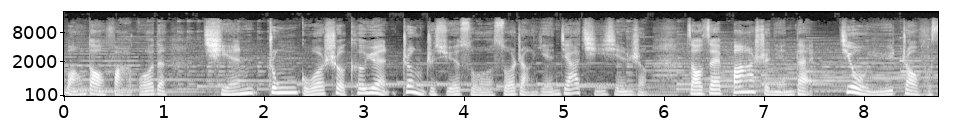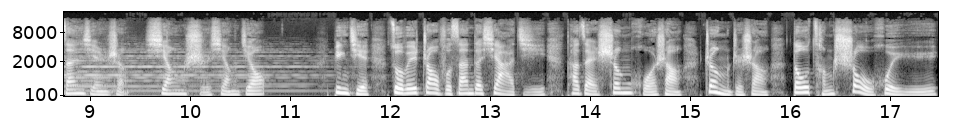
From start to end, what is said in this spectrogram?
亡到法国的前中国社科院政治学所所长严家琪先生，早在八十年代就与赵富三先生相识相交。并且作为赵富三的下级，他在生活上、政治上都曾受惠于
